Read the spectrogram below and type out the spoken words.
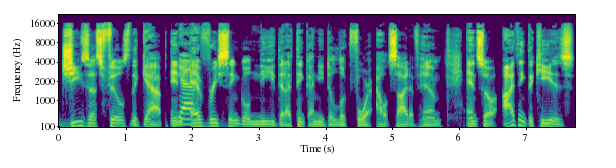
Jesus fills the gap in Yeah. every single need that I think I need to look for outside of him. And so I think the key is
